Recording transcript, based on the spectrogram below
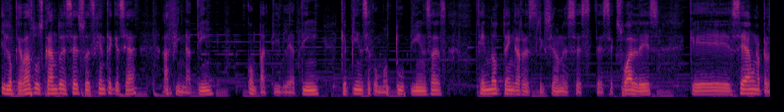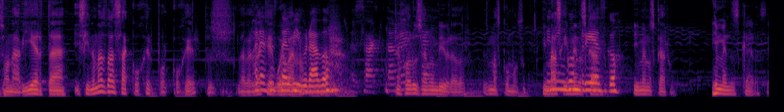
Y lo que vas buscando es eso, es gente que sea afín a ti, compatible a ti, que piense como tú piensas, que no tenga restricciones este, sexuales, que sea una persona abierta. Y si nomás vas a coger por coger, pues la verdad Para que está el hueva, ¿no? vibrador. Exactamente. Mejor usar un vibrador, es más cómodo. Y Sin más y menos riesgo. caro. Y menos caro. Y menos caro, sí.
